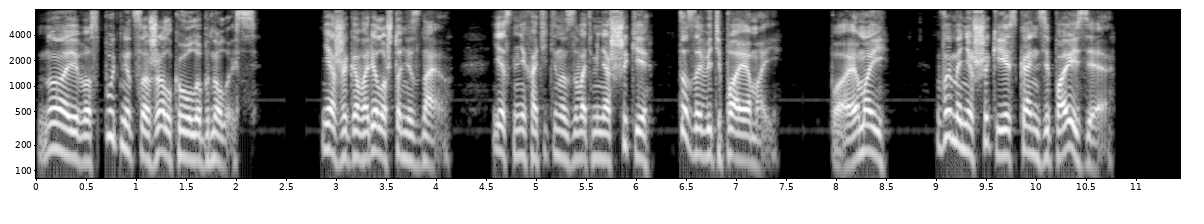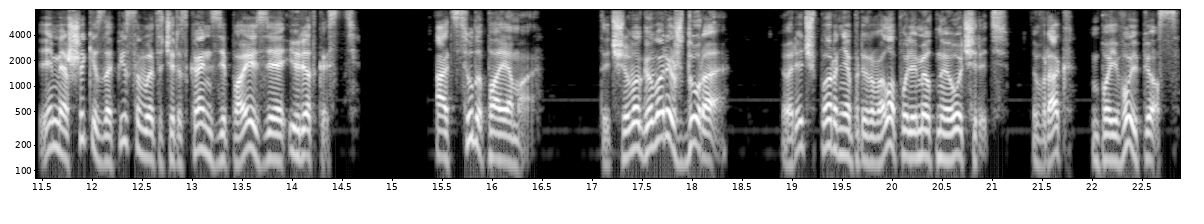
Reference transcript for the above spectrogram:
Ну а его спутница жалко улыбнулась. Я же говорила, что не знаю. Если не хотите называть меня Шики, то зовите поэмой». «Поэмой?» В имени Шики есть канзи поэзия. Имя Шики записывается через канзи поэзия и редкость. Отсюда поэма. «Ты чего говоришь, дура?» Речь парня прервала пулемётная очередь. Враг — боевой пёс.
